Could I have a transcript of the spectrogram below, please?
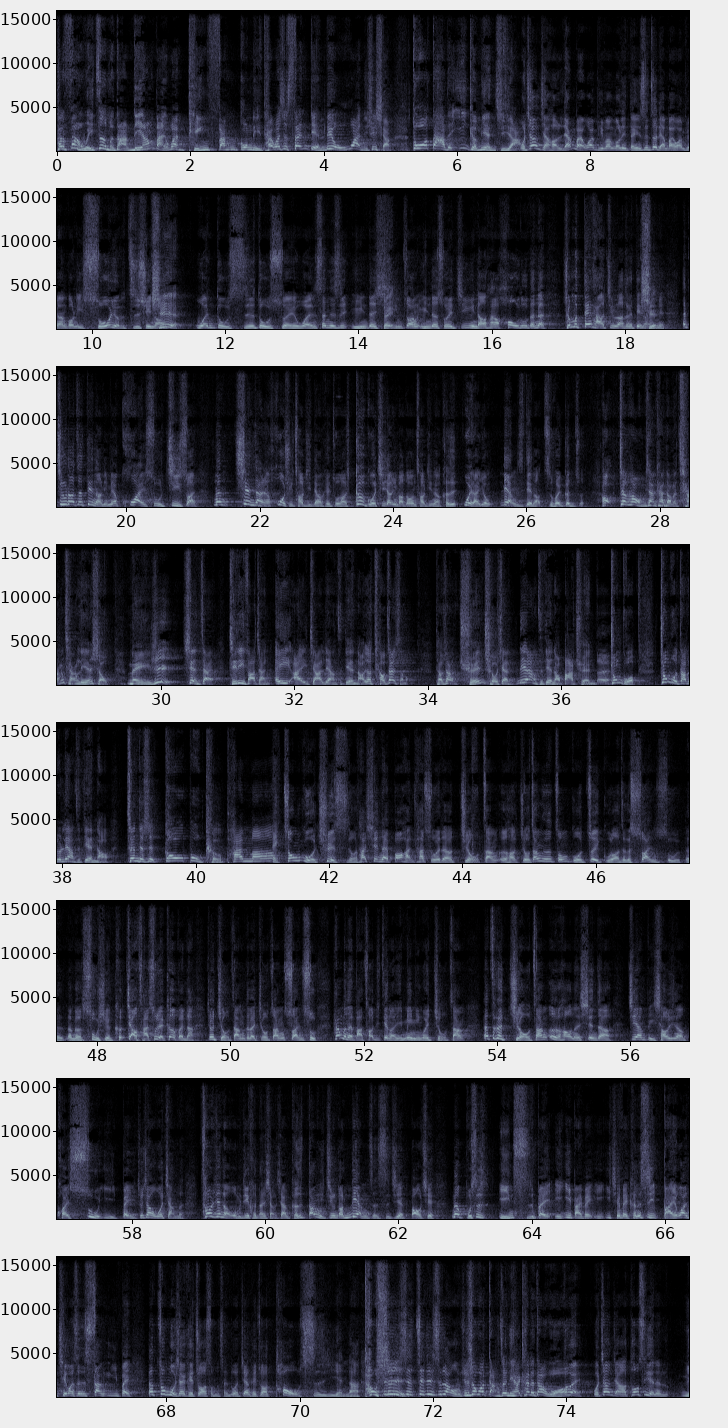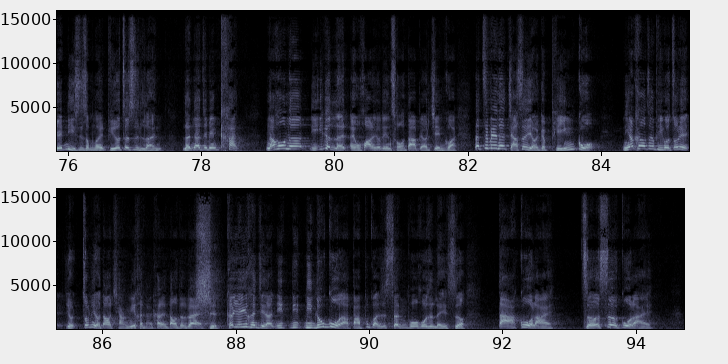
它的范围这么大，两百万平方公里，台湾是三点六万，你去想多大的一个面积啊？我这样讲哈，两百万平方公里等于是这两百万平方公里所有的资讯哦，是温度、湿度、水温，甚至是云的形状、云的所谓积云，然后它的厚度等等，全部 data 要进入到这个电脑里面。那进入到这个电脑里面要快速计算。那现在呢，或许超级电脑可以做到，各国气象预报都用超级电脑，可是未来用量子电脑只会更准。好，正好我们现在看到了强强联手，美日现在极力发展 AI 加量子电脑，要挑战什么？挑战全球现在量子电脑霸权。对，中国，中国大陆量子电脑。真的是高不可攀吗？哎，中国确实哦，它现在包含它所谓的九章二号，九章就是中国最古老这个算术的那个数学课教材、数学课本呐、就九章，对不对？九章算术，他们呢把超级电脑也命名为九章。那这个九章二号呢，现在竟然比超级电脑快数亿倍，就像我讲的，超级电脑我们已经很难想象，可是当你进入到量子世界，抱歉，那不是赢十倍、赢一百倍、赢一千倍，可能是百万、千万甚至上亿倍。那中国现在可以做到什么？程度，这样可以做到透视眼呐、啊？透视是这件事让我们觉得，你说我挡着你还看得到我？对，我这样讲啊，透视眼的原理是什么东西？比如说这是人，人在这边看，然后呢，你一个人，哎，我画的有点丑，大家不要见怪。那这边呢，假设有一个苹果，你要看到这个苹果中间有中间有道墙，你很难看得到，对不对？是。可原因很简单，你你你如果啊，把不管是声波或是镭射打过来，折射过来，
